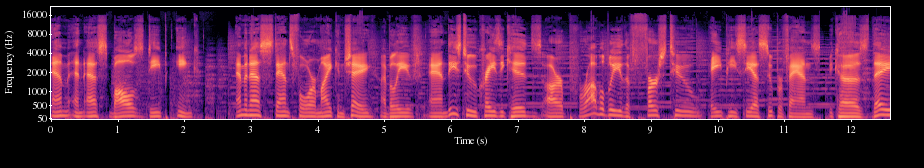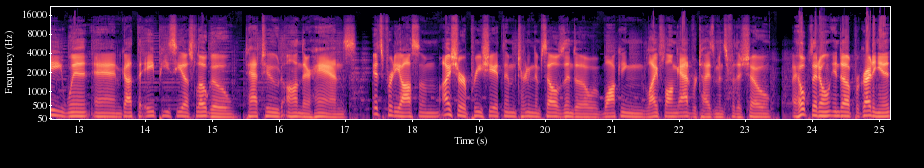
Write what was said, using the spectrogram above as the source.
M&S Balls Deep Inc. M&S stands for Mike and Shay, I believe, and these two crazy kids are probably the first two APCS superfans because they went and got the APCS logo tattooed on their hands. It's pretty awesome. I sure appreciate them turning themselves into walking lifelong advertisements for the show. I hope they don't end up regretting it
